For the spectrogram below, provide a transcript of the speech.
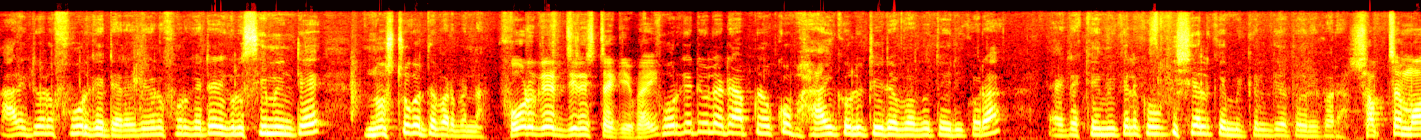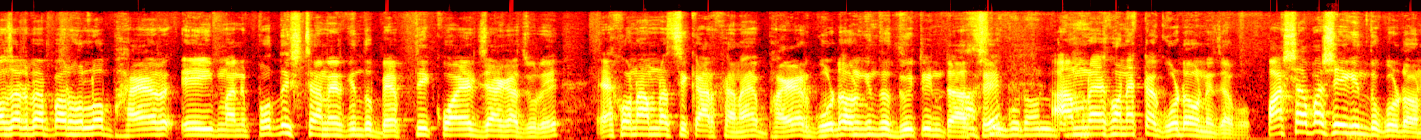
আর এটি হলো ফোর গেটের এটি হলো ফোর গেটের এগুলো সিমেন্টে নষ্ট করতে পারবেন না। ফোর গ্রেড জিনিসটা কি ভাই? ফোর গেট হলো এটা আপনার খুব হাই কোয়ালিটির ভাবে তৈরি করা একটা কেমিক্যাল খুব অফিসিয়াল কেমিক্যাল দিয়ে তৈরি করা। সবচেয়ে মজার ব্যাপার হলো ভাইয়ার এই মানে প্রতিষ্ঠানের কিন্তু ব্যাপ্তি কয়েক জায়গা জুড়ে এখন আমরা আছি কারখানায় ভাইয়ার গোডাউন কিন্তু দুই তিনটা আছে। আমরা এখন একটা গোডাউনে যাব। পাশাপাশি কিন্তু গোডাউন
